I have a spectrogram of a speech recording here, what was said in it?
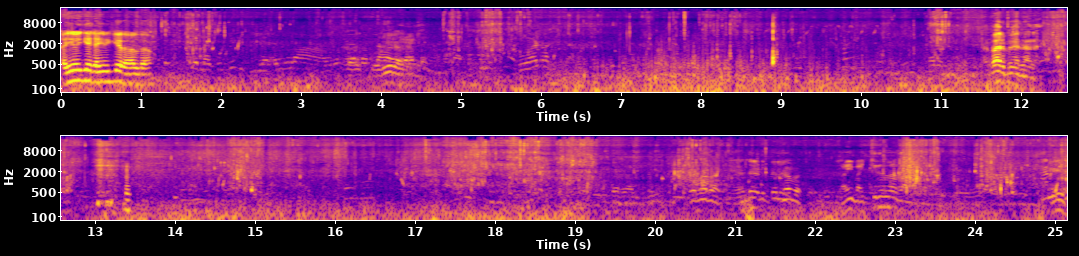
கை வைக்க கை வைக்கிற ஆள் தான் பாரு போயிடுறாங்க கை வைக்கிறதுல இப்போ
